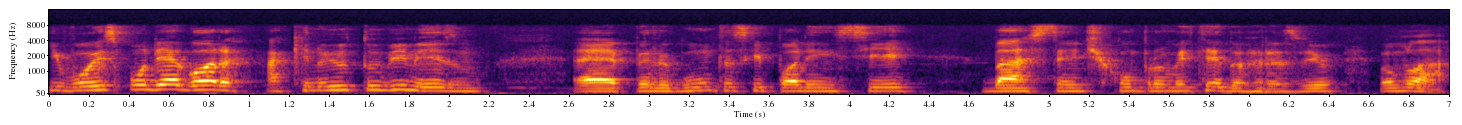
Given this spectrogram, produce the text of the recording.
e vou responder agora, aqui no YouTube mesmo. É, perguntas que podem ser bastante comprometedoras, viu? Vamos lá.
